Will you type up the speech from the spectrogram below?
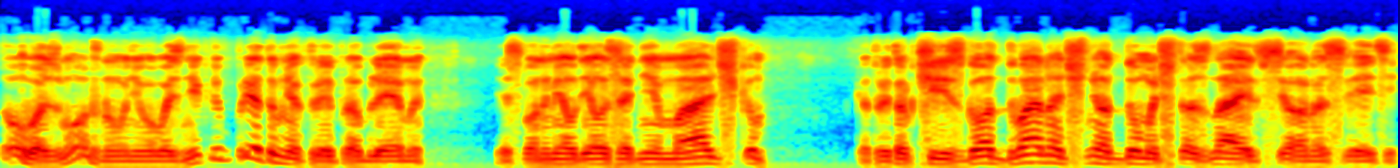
Ну, возможно, у него возникли при этом некоторые проблемы, если бы он имел дело с одним мальчиком, который только через год-два начнет думать, что знает все на свете.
